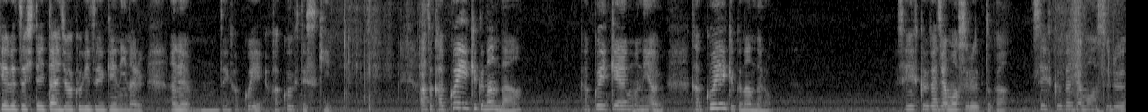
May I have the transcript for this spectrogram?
軽蔑していた愛情は釘付けになる。あれ本当にかっこいい。かっこよくて好き。あとかっこいい曲なんだ？かっこいい系も似合う。かっこいい曲なんだろう。制服が邪魔をするとか。制服が邪魔をする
